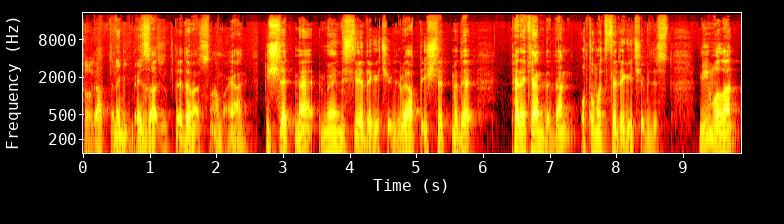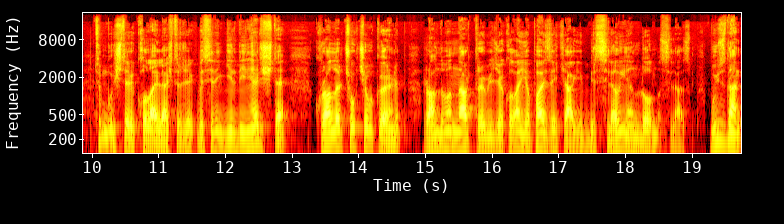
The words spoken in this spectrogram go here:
Zor. Veyahut da ne bileyim eczacılıkta edemezsin ama yani işletme mühendisliğe de geçebilir. Veyahut da işletmede perakendeden otomotive de geçebilirsin. Mühim olan tüm bu işleri kolaylaştıracak ve senin girdiğin her işte kuralları çok çabuk öğrenip randımanını arttırabilecek olan yapay zeka gibi bir silahın yanında olması lazım. Bu yüzden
